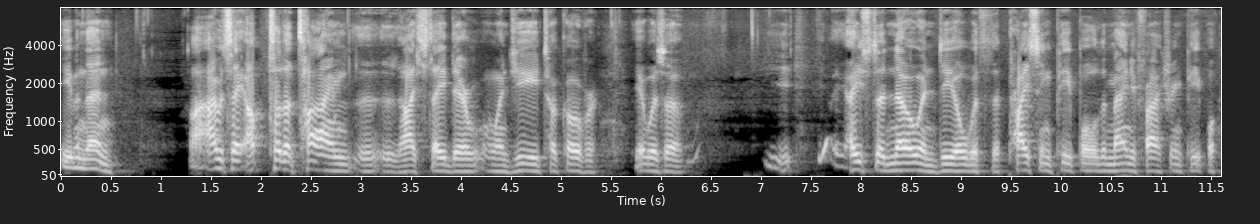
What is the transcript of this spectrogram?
even then, I would say up to the time that I stayed there when GE took over, it was a. I used to know and deal with the pricing people, the manufacturing people,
